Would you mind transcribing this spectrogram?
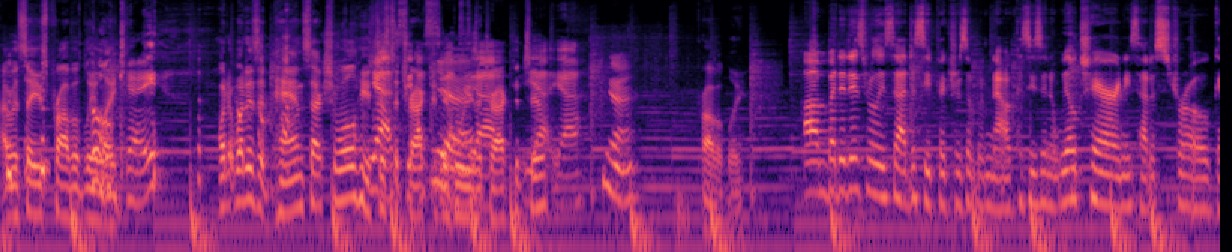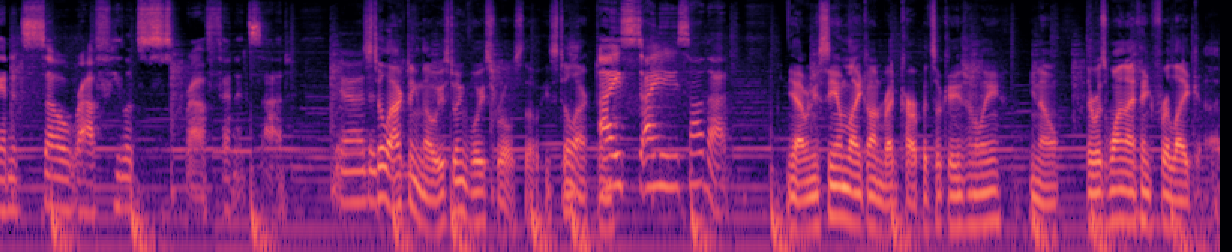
I would say he's probably like okay. what what is it pansexual? He's Yes, just attracted yes, to who he's yeah, attracted to. Yeah, yeah. Yeah. Probably. Um, but it is really sad to see pictures of him now because he's in a wheelchair and he's had a stroke and it's so rough. He looks rough and it's sad. Yeah. it is. Still acting though. He's doing voice roles though. He's still acting. I, I saw that. Yeah, when you see him like on red carpets occasionally, you know, there was one I think for like uh,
